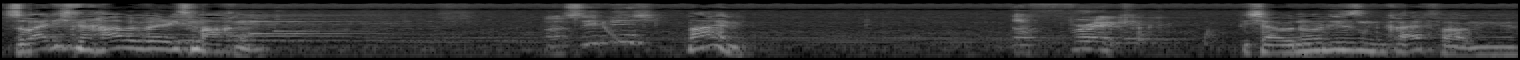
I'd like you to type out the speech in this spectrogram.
Sobald ich ihn habe, werde ich es machen. Was sie nicht? Nein, The frick. ich habe nur diesen Greifhaken hier.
